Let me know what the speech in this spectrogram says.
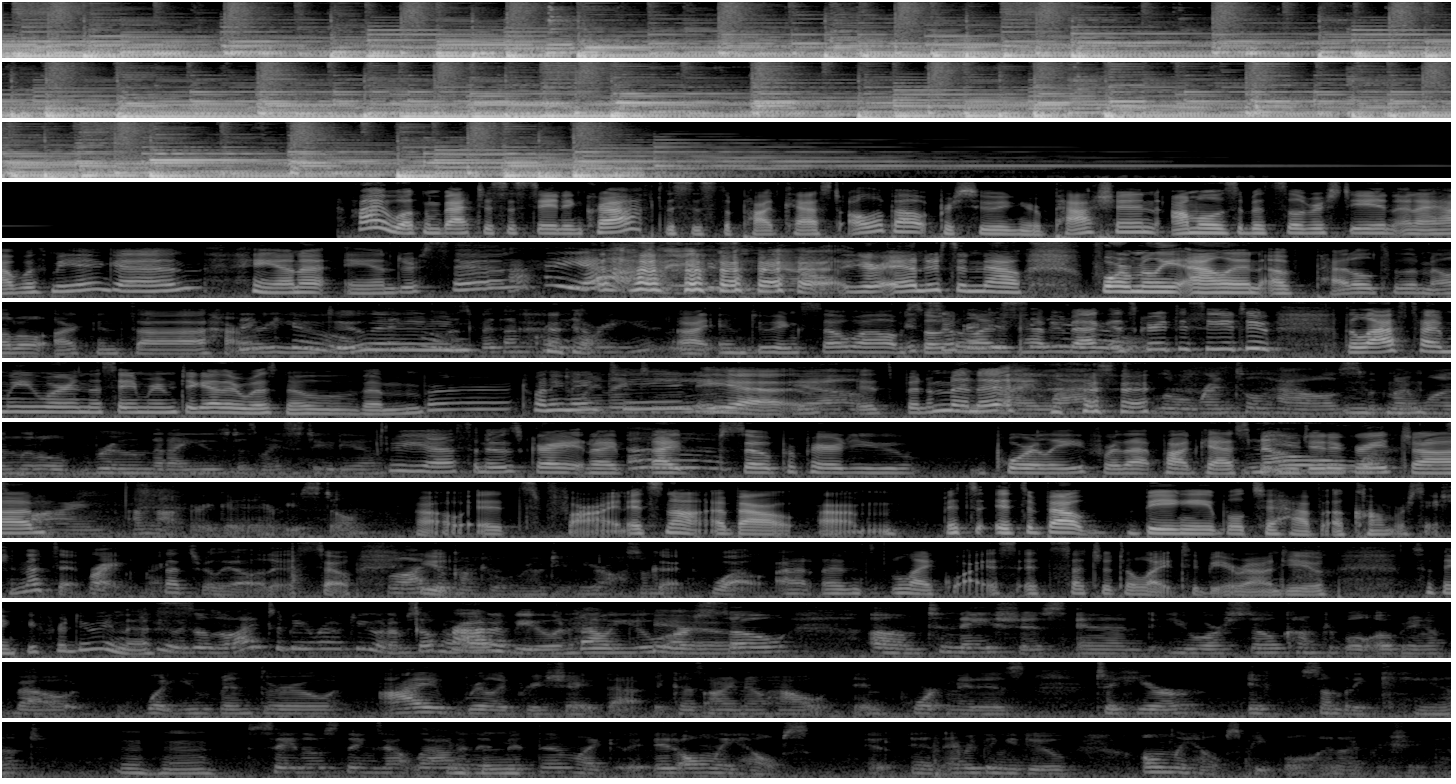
Hi, welcome back to Sustaining Craft. This is the podcast all about pursuing your passion. I'm Elizabeth Silverstein, and I have with me again Hannah Anderson. Hi, yeah. Anderson. You're Anderson now, formerly Allen of Petal to the Metal, Arkansas. How Thank are you. you, Thank you, doing? Elizabeth. I'm great. How are you? I am doing so well. I'm It's so, so delighted to, have you back. It's great to see you too. The last time we were in the same room together was November 2019. 2019? Yeah, it's- it's been a In minute. my last little rental house with my Mhm. one little room that I used as my studio. Yes, and it was great. And I, I Ah. so prepared you poorly for that podcast, but no, you did a great it's job. fine. I'm not very good at interviews still. Oh, it's fine. It's not about um, it's it's about being able to have a conversation. That's it. Right, right. That's really all it is. So well, I you- feel comfortable around you. You're awesome. good. Well, uh, and likewise, it's such a delight to be around you. So thank you for doing this. You. It's a delight to be around you, and I'm so proud of you and how thank you, are so um, tenacious and you are so comfortable opening up about what you've been through. I really appreciate that because I know how important it is to hear if somebody can't Mm-hmm. say those things out loud Mhm. and admit them. Like it, it only helps, it, and everything you do only helps people, and I appreciate that.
